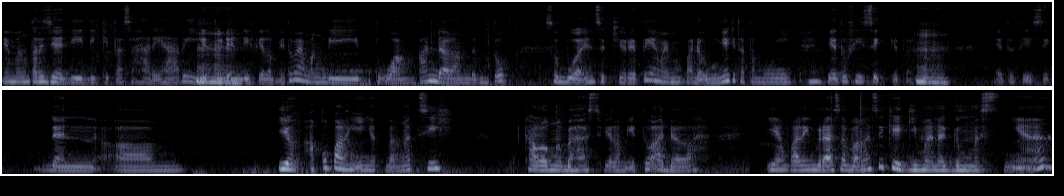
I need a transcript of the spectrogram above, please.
emang terjadi di kita sehari-hari gitu Mhm. dan di film itu memang dituangkan dalam bentuk sebuah insecurity yang memang pada umumnya kita temui Hmm. yaitu fisik gitu Mm-mm. yaitu fisik dan em, yang aku paling inget banget sih kalau ngebahas film itu adalah yang paling berasa banget sih kayak gimana gemesnya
